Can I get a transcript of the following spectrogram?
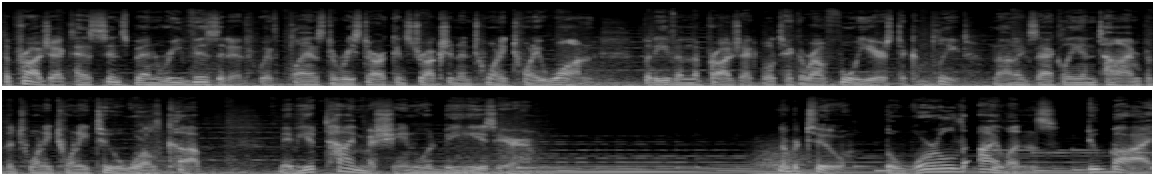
The project has since been revisited with plans to restart construction in 2021, but even the project will take around four years to complete, not exactly in time for the 2022 World Cup. Maybe a time machine would be easier. Number 2 the World Islands, Dubai.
